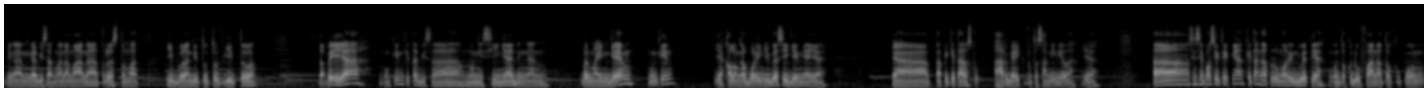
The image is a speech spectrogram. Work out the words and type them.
dengan nggak bisa ke mana-mana terus tempat hiburan ditutup gitu tapi ya mungkin kita bisa mengisinya dengan bermain game mungkin ya kalau nggak boring juga sih gamenya ya ya tapi kita harus hargai keputusan inilah ya uh, sisi positifnya kita nggak perlu ngeluarin duit ya untuk ke Dufan atau kepun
